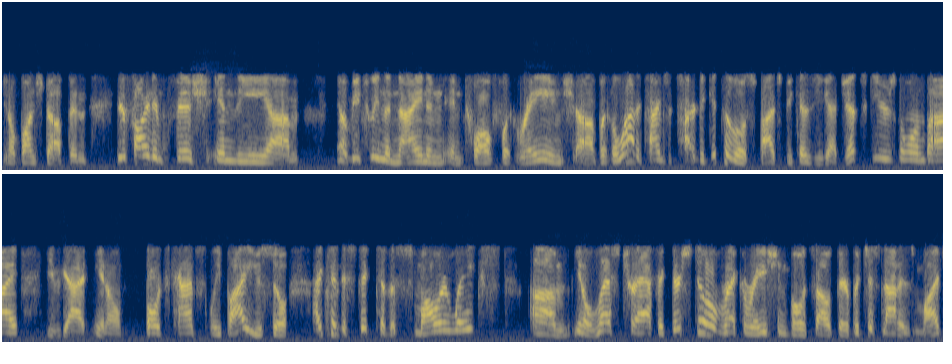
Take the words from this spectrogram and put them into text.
you know, bunched up, and you're finding fish in the um, you know, between the nine and, and 12 foot range. Uh, but a lot of times it's hard to get to those spots because you got jet skiers going by, you've got, you know, boats constantly by you. So I tend to stick to the smaller lakes. Um, you know, less traffic. There's still recreation boats out there, but just not as much.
